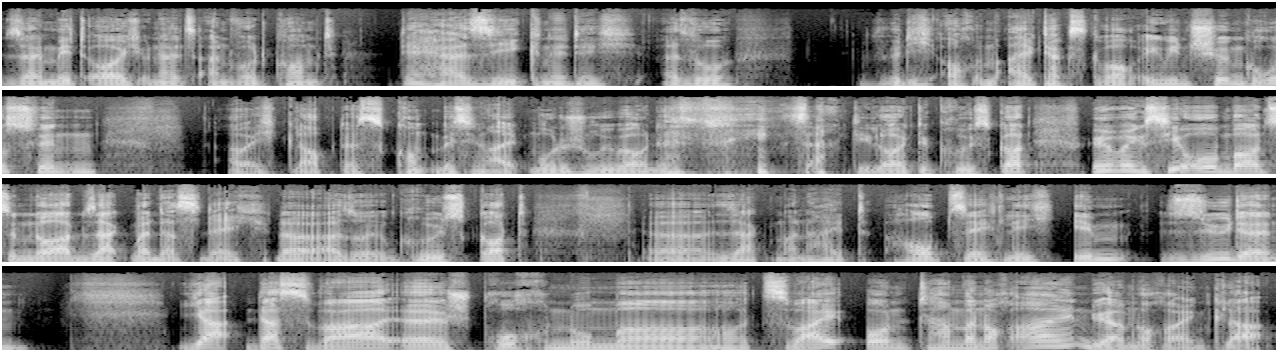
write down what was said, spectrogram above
sei mit euch und als Antwort kommt, der Herr segne dich. Also würde ich auch im Alltagsgebrauch irgendwie einen schönen Gruß finden. Aber ich glaube, das kommt ein bisschen altmodisch rüber und deswegen sagen die Leute Grüß Gott. Übrigens hier oben bei uns im Norden sagt man das nicht. Ne? Also Grüß Gott äh, sagt man halt hauptsächlich im Süden. Ja, das war äh, Spruch Nummer zwei. Und haben wir noch einen? Wir haben noch einen, klar.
